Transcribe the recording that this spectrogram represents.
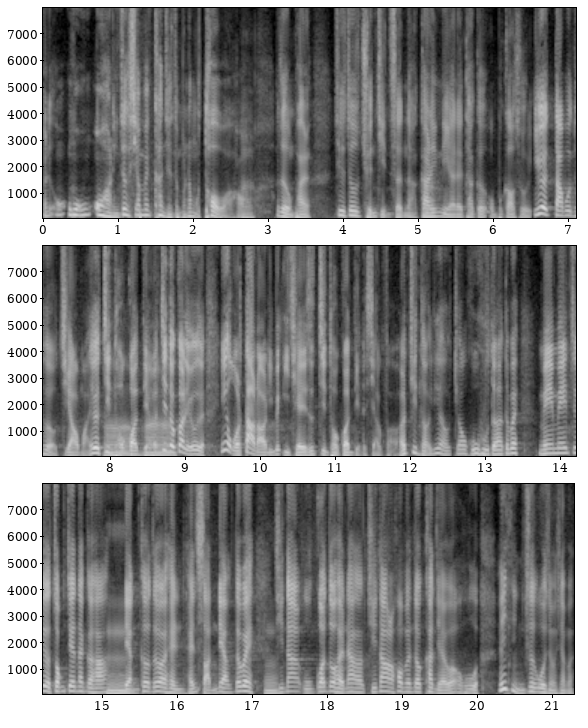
你哇哇，你这个下面看起来怎么那么透啊？哈，他这种拍的，其实就是全景深呐。咖喱你来他哥，我不告诉你，因为大部分都有焦嘛，因为镜头观点嘛，镜头观点有点，因为我的大脑里面以前也是镜头观点的想法，而镜头一定要焦糊糊的，对不对？每每只有中间那个哈，两颗都要很很闪亮，对不对？其他五官都很那个，其他的后面都看起来糊糊。哎，你这为什么下面？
